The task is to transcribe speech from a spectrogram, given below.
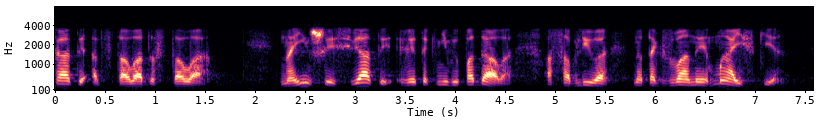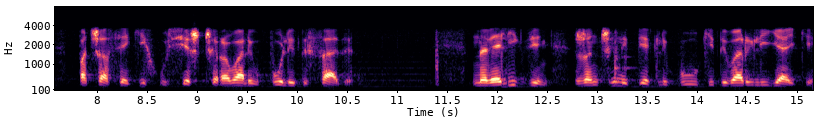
хаты ад стала да стала. На іншыя святы гэтак не выпадала, асабліва на так званыя майскія, падчас якіх усе шчыравалі ў полі ды садзе. На вялікдзень жанчыны пеклі булкі ды варылі яйкі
